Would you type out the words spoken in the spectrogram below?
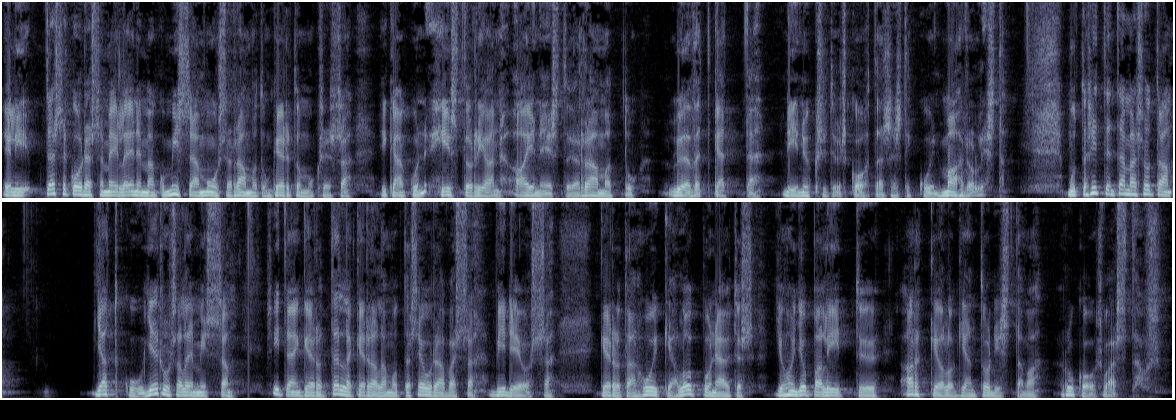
Eli tässä kohdassa meillä enemmän kuin missään muussa raamatun kertomuksessa ikään kuin historian aineisto ja raamattu lyövät kättä niin yksityiskohtaisesti kuin mahdollista. Mutta sitten tämä sota jatkuu Jerusalemissa. Siitä en kerro tällä kerralla, mutta seuraavassa videossa kerrotaan huikea loppunäytös, johon jopa liittyy arkeologian todistama rukousvastaus.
